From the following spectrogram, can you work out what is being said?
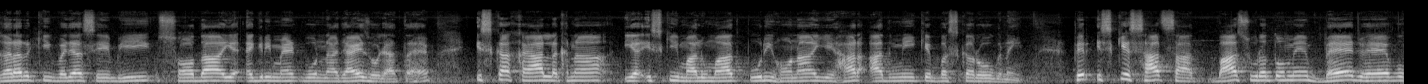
غرر کی وجہ سے بھی سودا یا ایگریمنٹ وہ ناجائز ہو جاتا ہے۔ اس کا خیال رکھنا یا اس کی معلومات پوری ہونا یہ ہر آدمی کے بس کا روگ نہیں۔ پھر اس کے ساتھ ساتھ بعض صورتوں میں بے جو ہے وہ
